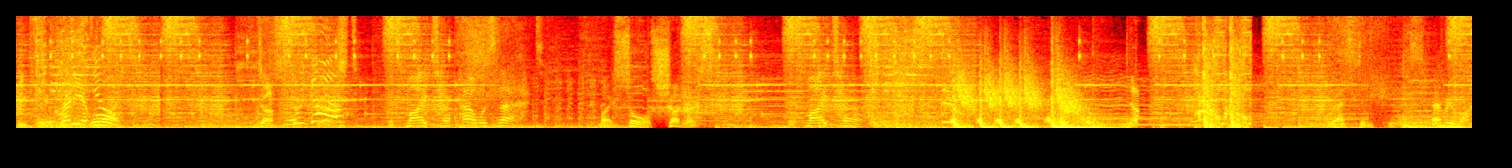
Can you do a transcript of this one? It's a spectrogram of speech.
Let. Ready at once. Dust Here we go. dust. It's my turn. How was that? My soul shudders. It's my turn. Rest in peace, everyone.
